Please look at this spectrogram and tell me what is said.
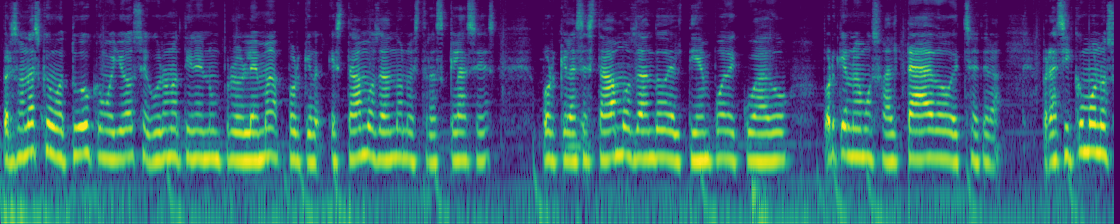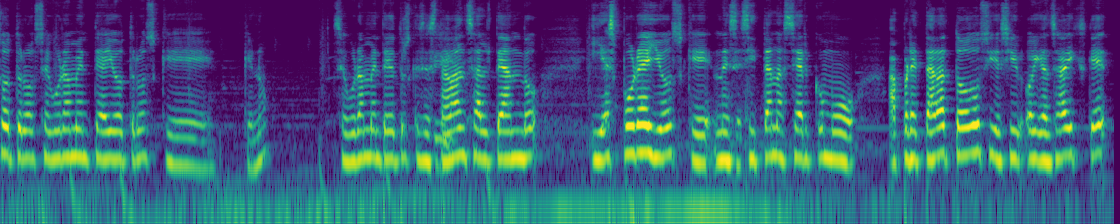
Personas como tú o como yo seguro no tienen un problema porque estábamos dando nuestras clases, porque las estábamos dando del tiempo adecuado, porque no hemos faltado, etc. Pero así como nosotros, seguramente hay otros que, que no. Seguramente hay otros que se estaban salteando y es por ellos que necesitan hacer como apretar a todos y decir, oigan, ¿sabes qué?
